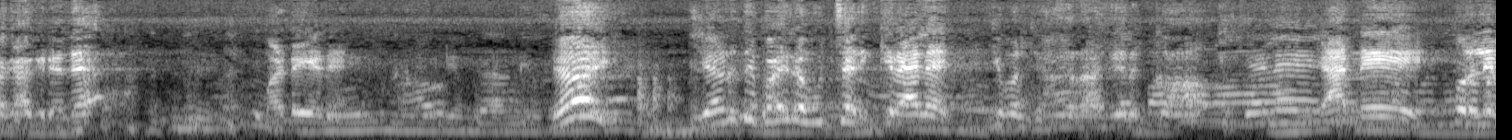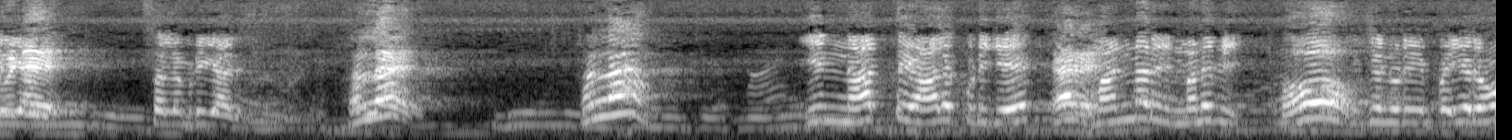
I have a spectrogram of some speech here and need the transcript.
கேட்கிறேனே மடையனே. ஏய் எனது பயிரை உச்சரிக்கிறாளே. இவள் யாராக இருக்கும் யானே சொல்லிவிடு. சொல்ல முடியாது. சொல்ல. சொல்ல. இந்நாட்டை ஆளக்கூடிய மன்னரின் மனைவி. ஓ. என்னுடைய பெயரோ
